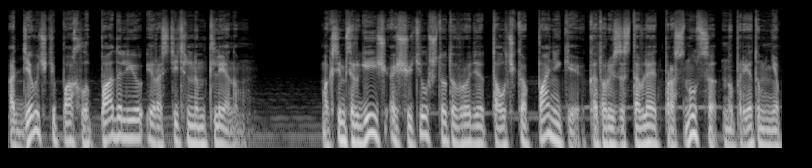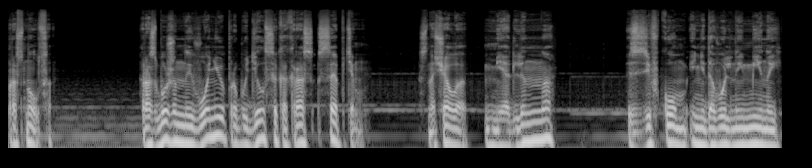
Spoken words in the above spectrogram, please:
От девочки пахло падалью и растительным тленом. Максим Сергеевич ощутил что-то вроде толчка паники, который заставляет проснуться, но при этом не проснулся. Разбуженный вонью пробудился как раз Септим – Сначала медленно, с зевком и недовольной миной,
